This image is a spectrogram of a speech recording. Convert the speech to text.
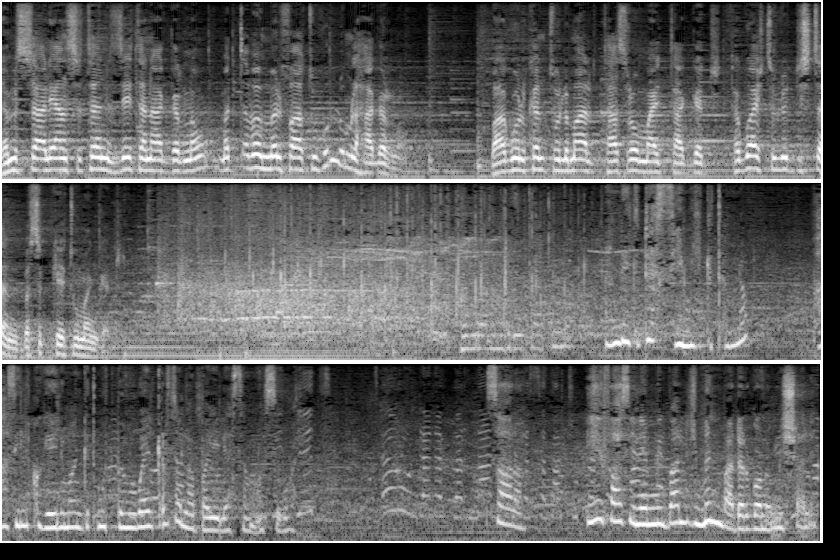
ለምሳሌ አንስተን እዜ የተናገርነው መጠበብ መልፋቱ ሁሉም ለሀገር ነው። በአጉል ከንቱ ልማድ ታስሮ ማይታገድ ተጓዥ ትውልድ ይስጠን በስኬቱ መንገድ። እንዴት ደስ የሚል ግጥም ነው። ፋሲል እኮ የይልማን ግጥሞች በሞባይል ቀርጾ ለአባዬ ሊያሰማ አስቧል። ሳራ፣ ይሄ ፋሲል የሚባል ልጅ ምን ባደርገው ነው የሚሻለኝ?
